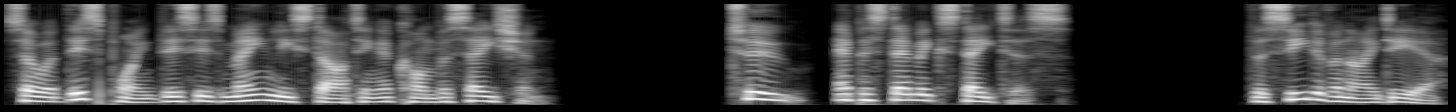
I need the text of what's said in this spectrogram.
So at this point, this is mainly starting a conversation. 2. Epistemic status. The seed of an idea,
